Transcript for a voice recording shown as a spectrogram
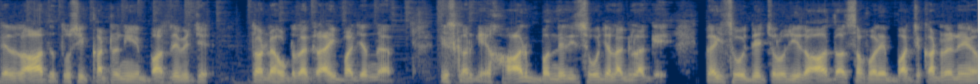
ਤੇ ਰਾਤ ਤੁਸੀਂ ਕੱਟਣੀ ਹੈ ਬੱਸ ਦੇ ਵਿੱਚ, ਤੁਹਾਡਾ ਹੋਟਲ ਦਾ ਕਿਰਾਇਆ ਹੀ ਬਚ ਜਾਂਦਾ ਇਸ ਕਰਕੇ ਹਰ ਬੰਦੇ ਦੀ ਸੋਚ ਅਲੱਗ-ਅਲੱਗ ਹੈ ਕਈ ਸੋਚਦੇ, ਚਲੋ ਜੀ, ਰਾਤ ਦਾ ਸਫ਼ਰ ਇਹ ਬੱਚ ਕੱਢ ਰਹੇ ਨੇ ਆ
